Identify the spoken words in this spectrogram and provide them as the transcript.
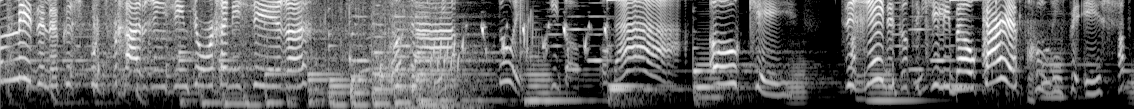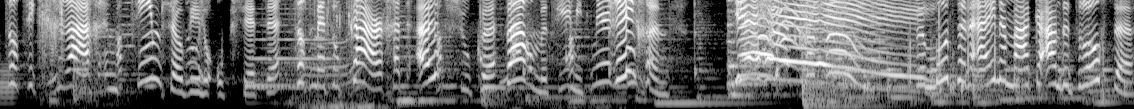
onmiddellijk een spoedvergadering zien te organiseren. Doei, Tito. Oka. De reden dat ik jullie bij elkaar heb geroepen is dat ik graag een team zou willen opzetten dat met elkaar gaat uitzoeken waarom het hier niet meer regent. Yay! We moeten een einde maken aan de droogte.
